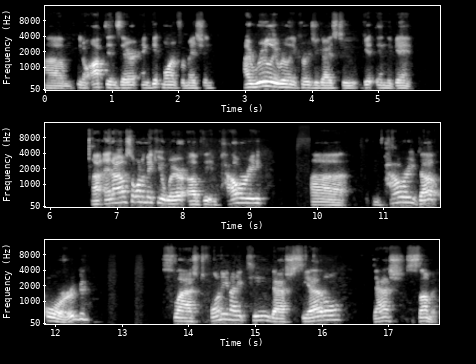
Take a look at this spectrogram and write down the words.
um, you know opt-ins there and get more information. I really, really encourage you guys to get in the game. Uh, and I also want to make you aware of the Empowery, uh, empowery.org slash 2019 dash Seattle dash summit.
